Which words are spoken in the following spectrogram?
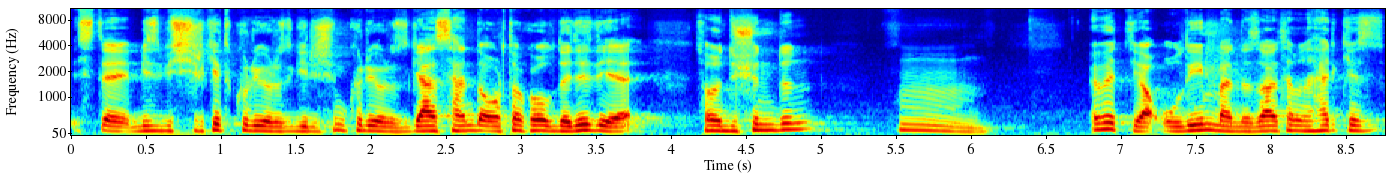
işte biz bir şirket kuruyoruz, girişim kuruyoruz, gel sen de ortak ol dedi diye. Sonra düşündün, hmm, evet ya olayım ben de zaten herkes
